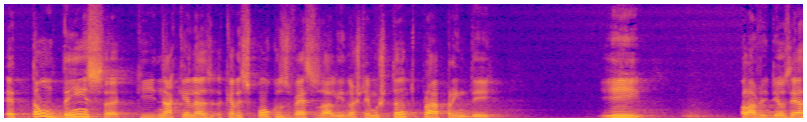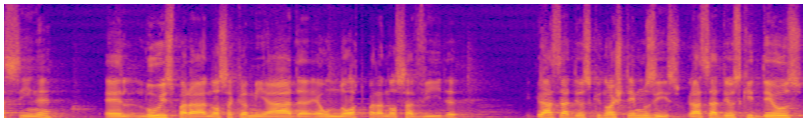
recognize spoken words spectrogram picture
é tão densa que naqueles aqueles poucos versos ali nós temos tanto para aprender. E a palavra de Deus é assim, né? É luz para a nossa caminhada, é um norte para a nossa vida. E graças a Deus que nós temos isso. Graças a Deus que Deus,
